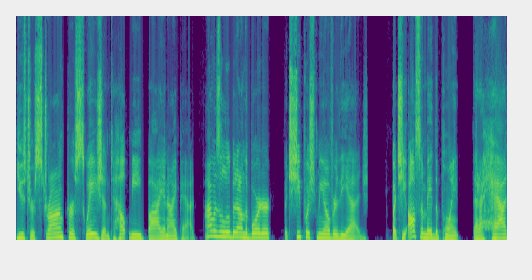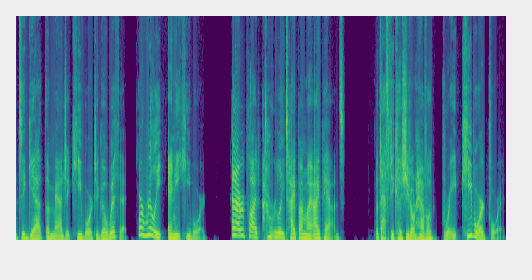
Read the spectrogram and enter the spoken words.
used her strong persuasion to help me buy an iPad. I was a little bit on the border, but she pushed me over the edge. But she also made the point that I had to get the Magic Keyboard to go with it, or really any keyboard. And I replied, I don't really type on my iPads but that's because you don't have a great keyboard for it.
